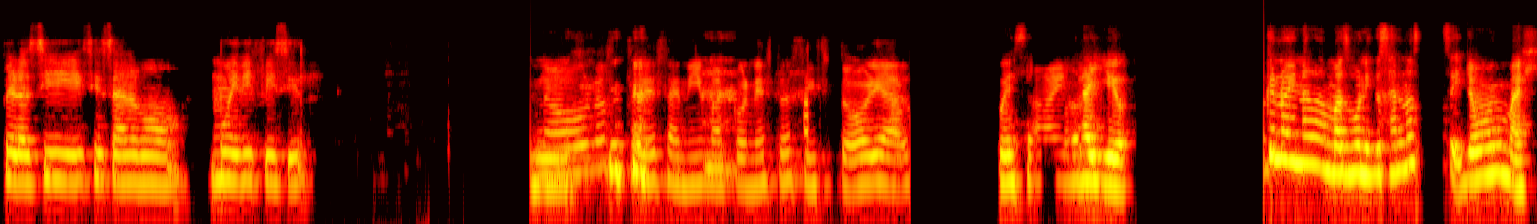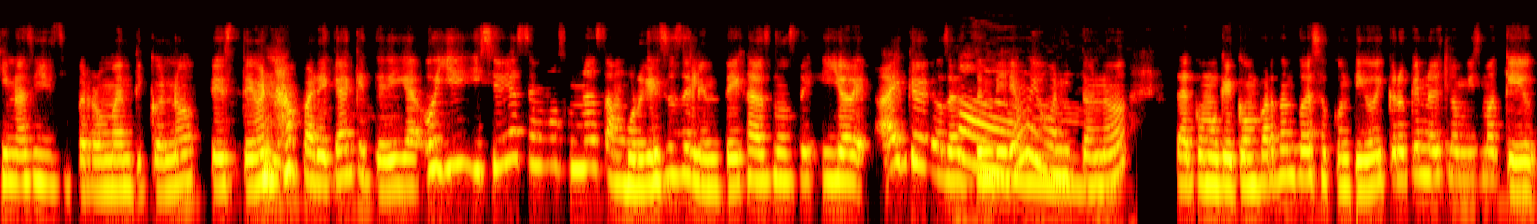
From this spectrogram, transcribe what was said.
pero sí, sí es algo muy difícil. No, uno se desanima con estas historias. Pues Ay, ahora no. yo. Que no hay nada más bonito, o sea, no sé, yo me imagino así súper romántico, ¿no? Este, una pareja que te diga, oye, ¿y si hoy hacemos unas hamburguesas de lentejas, no sé? Y yo de, ay, que, o sea, sentiría muy bonito, ¿no? O sea, como que compartan todo eso contigo y creo que no es lo mismo que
